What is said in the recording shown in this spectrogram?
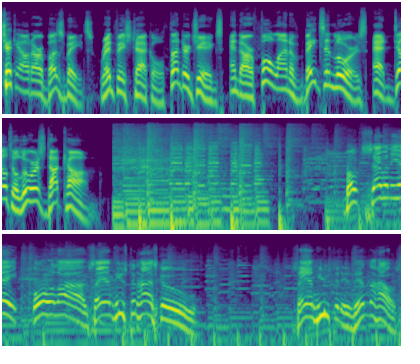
Check out our buzz baits, redfish tackle, thunder jigs, and our full line of baits and lures at deltalures.com. Boat 78, four alive, Sam Houston High School. Sam Houston is in the house.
